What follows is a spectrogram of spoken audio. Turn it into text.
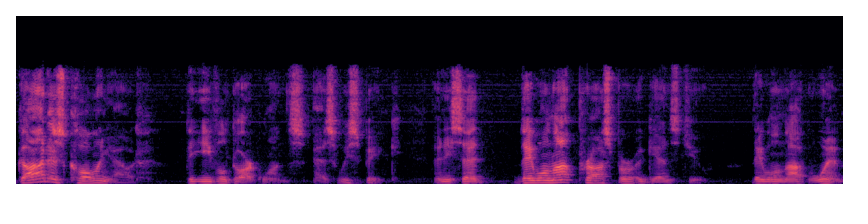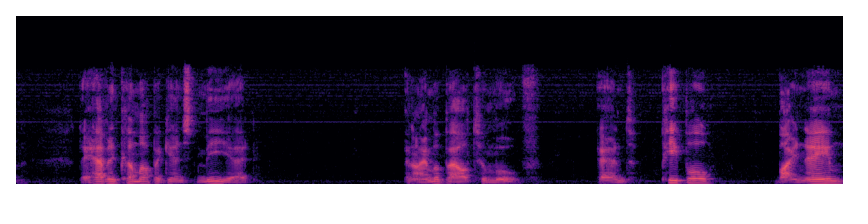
God is calling out the evil dark ones as we speak. And he said, They will not prosper against you. They will not win. They haven't come up against me yet. and I'm about to move. And people by name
